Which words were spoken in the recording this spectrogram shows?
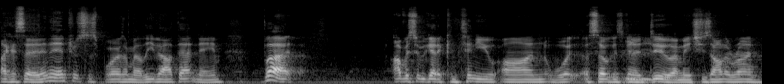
like I said, in the interest of spoilers, I'm going to leave out that name, but obviously we got to continue on what Ahsoka's going to Mhm. do. I mean, she's on the run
